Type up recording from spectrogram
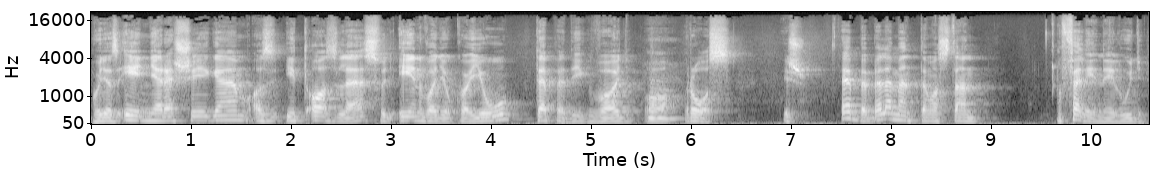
Hogy az én nyerességem az itt az lesz, hogy én vagyok a jó, te pedig vagy a uh-huh. rossz. És ebbe belementem, aztán a felénél úgy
